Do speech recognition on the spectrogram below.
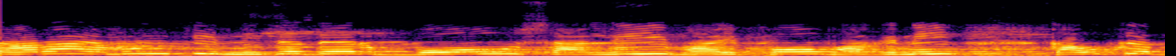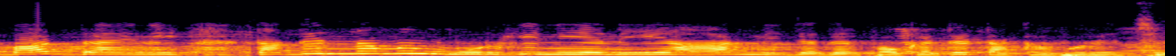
তারা এমনকি নিজেদের বউ, শালি, ভাইপো, ভাগ্নি কাউকে বাদ দেয়নি। তাদের নামেও মুরগি নিয়ে নিয়ে আর নিজেদের পকেটে টাকা ভরেছে।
